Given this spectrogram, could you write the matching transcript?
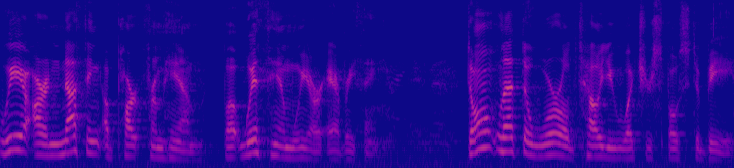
we are nothing apart from him but with him we are everything. Don't let the world tell you what you're supposed to be.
